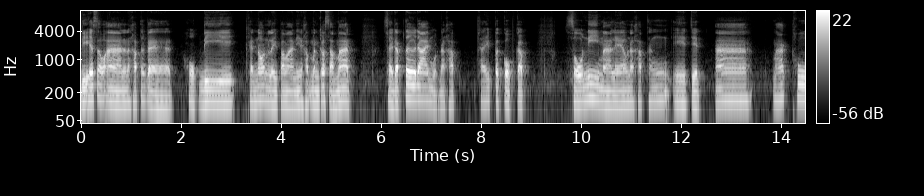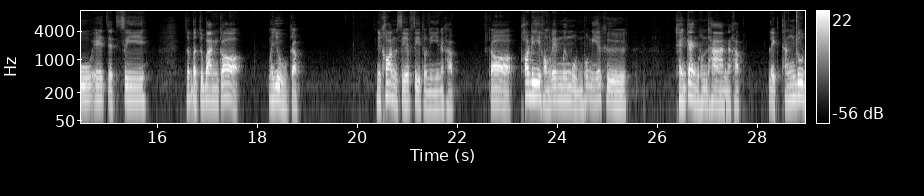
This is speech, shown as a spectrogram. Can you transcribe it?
DSLR นะครับ ตั้งแต่ 6D Canon อะไรประมาณนี้นะครับ มันก็สามารถ ใส่อะแดปเตอร์ได้หมดนะครับ ใช้ประกบกับ Sony มาแล้วนะครับ ทั้ง A7R Mark II A7C จนปัจจุบันก็มาอยู่กับ Nikon CFC ตัวนี้นะครับ ก็ข้อดีของเลนส์มือหมุนพวกนี้ก็คือ แข็งแกร่งทนทานนะครับ เหล็กทั้งดุน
